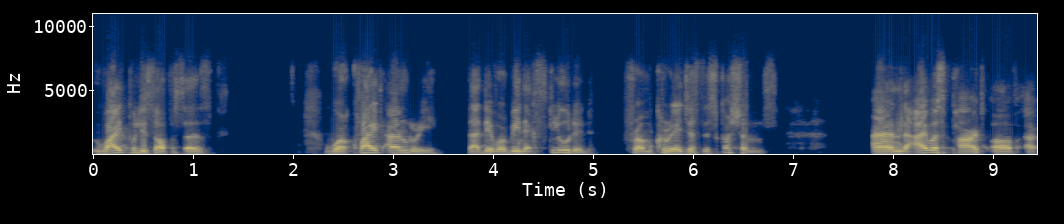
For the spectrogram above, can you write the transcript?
white police officers were quite angry that they were being excluded from courageous discussions. And I was part of a,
